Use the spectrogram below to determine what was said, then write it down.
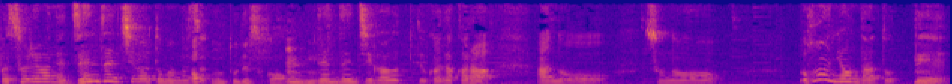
ぱりそれはね全然違うと思います。あ本当ですか、うん、全然違うっていうかだからあのその本読んだ後って、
